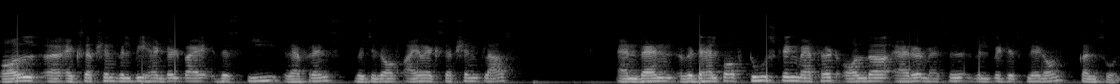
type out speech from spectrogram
all uh, exception will be handled by this E reference which is of IO exception class and then with the help of toString method all the error messages will be displayed on console.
